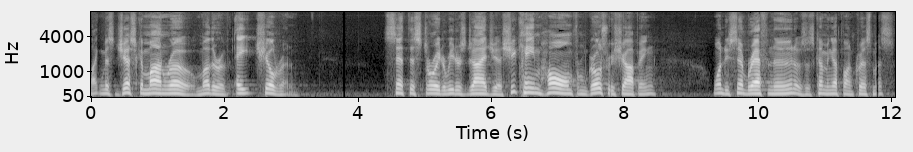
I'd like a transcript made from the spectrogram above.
Like Miss Jessica Monroe, mother of eight children, sent this story to Reader's Digest. She came home from grocery shopping one December afternoon. It was coming up on Christmas.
